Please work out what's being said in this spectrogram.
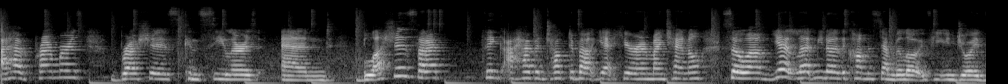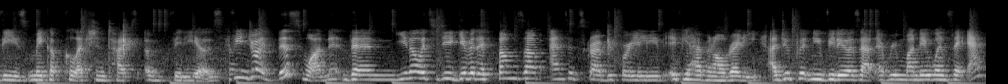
I have primers brushes concealers and blushes that i think I haven't talked about yet here on my channel. So um, yeah, let me know in the comments down below if you enjoyed these makeup collection types of videos. If you enjoyed this one, then you know what to do. Give it a thumbs up and subscribe before you leave if you haven't already. I do put new videos out every Monday, Wednesday, and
